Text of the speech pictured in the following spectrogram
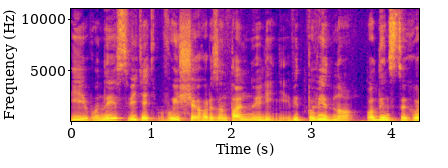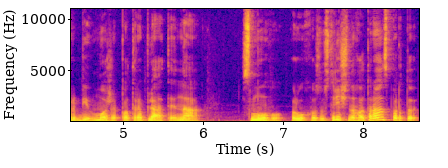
і вони світять вище горизонтальної лінії. Відповідно, один з цих горбів може потрапляти на смугу руху зустрічного транспорту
